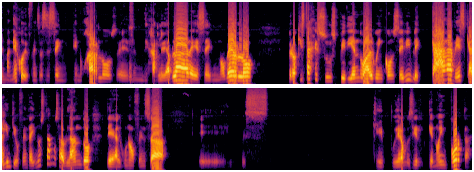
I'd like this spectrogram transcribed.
el manejo de ofensas es en enojarlos, es en dejarle de hablar, es en no verlo, pero aquí está Jesús pidiendo algo inconcebible cada vez que alguien te ofenda. Y no estamos hablando de alguna ofensa, eh, pues, que pudiéramos decir que no importa.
